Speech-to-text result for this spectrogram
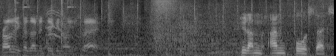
probably because I've been taking all your stacks. Dude, I'm I'm full of stacks.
